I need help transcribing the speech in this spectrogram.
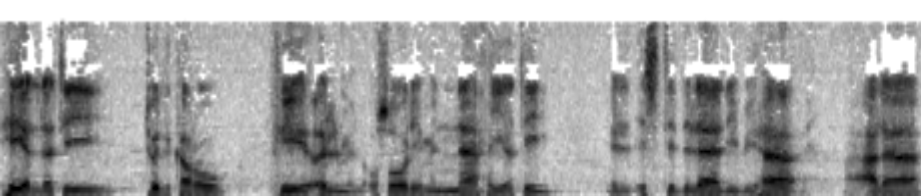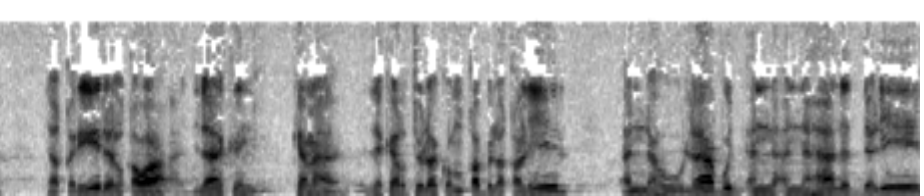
هي التي تذكر في علم الأصول من ناحية الاستدلال بها على تقرير القواعد. لكن كما ذكرت لكم قبل قليل أنه لا بد أن أن هذا الدليل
